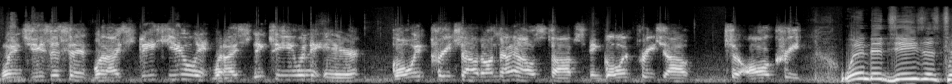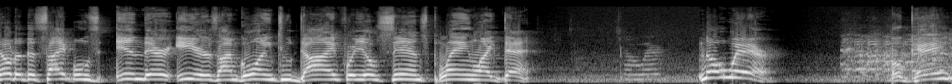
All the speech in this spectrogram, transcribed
When Jesus said, "When I speak you, when I speak to you in the air, go and preach out on the housetops, and go and preach out to all creatures. When did Jesus tell the disciples in their ears, I'm going to die for your sins, playing like that? Nowhere. Nowhere. Okay?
